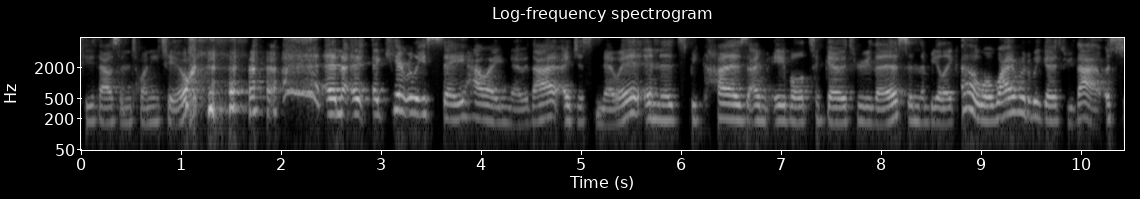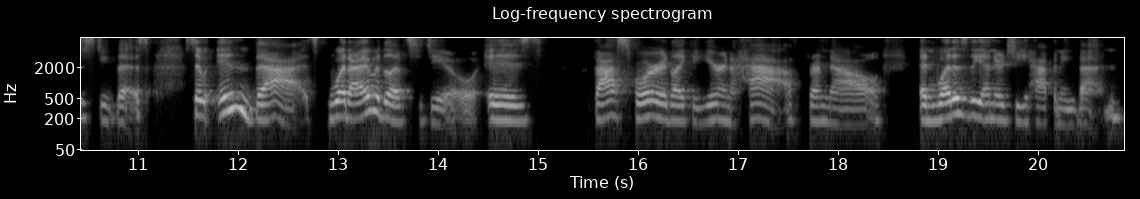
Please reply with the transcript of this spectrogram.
2022. and I, I, can't really say how I know that. I just know it. And it's because I'm able to go through this and then be like, oh, well, why would we go through that? Let's just do this. So, in that, what I would love to do is fast forward like a year and a half from now. And what is the energy happening then?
